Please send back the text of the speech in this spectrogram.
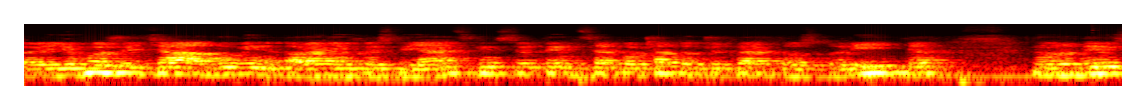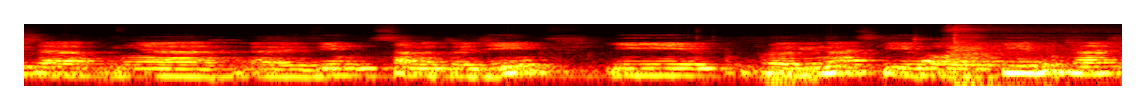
е, його життя був він ранньохристиянським святим, це початок 4 століття. Народився е, е, він саме тоді, і про юнацькі його роки дитячі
